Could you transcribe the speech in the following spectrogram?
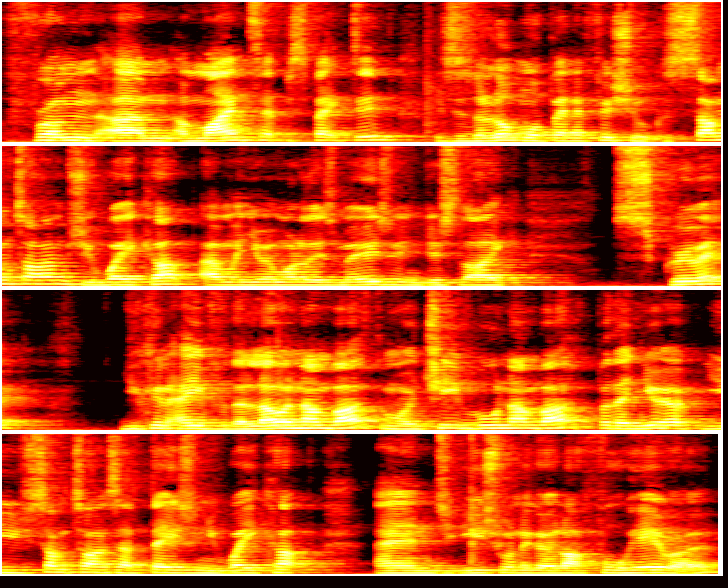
from um, a mindset perspective, this is a lot more beneficial because sometimes you wake up and when you're in one of those moods and you're just like, screw it, you can aim for the lower number, the more achievable number, but then you have, you sometimes have days when you wake up and you just want to go like full hero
